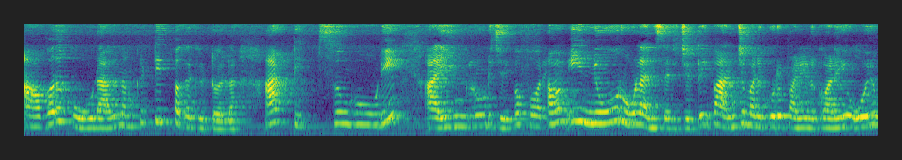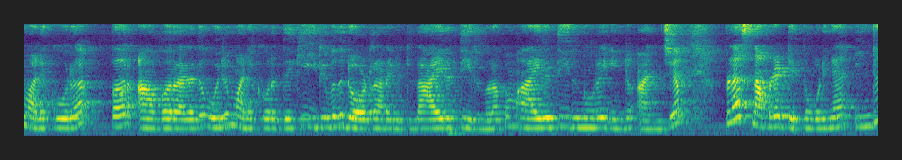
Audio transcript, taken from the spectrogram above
അവർ കൂടാതെ നമുക്ക് ടിപ്പൊക്കെ കിട്ടുമല്ലോ ആ ടിപ്സും കൂടി ഇൻക്ലൂഡ് ചെയ്ത് ഇപ്പോൾ ഫോർ അപ്പം ഈ ന്യൂ റൂൾ അനുസരിച്ചിട്ട് ഇപ്പോൾ അഞ്ച് മണിക്കൂർ പണിയെടുക്കുകയാണെങ്കിൽ ഒരു മണിക്കൂർ പെർ അവർ അതായത് ഒരു മണിക്കൂറത്തേക്ക് ഇരുപത് ഡോളറാണ് കിട്ടുന്നത് ആയിരത്തി ഇരുന്നൂറ് അപ്പം ആയിരത്തി ഇരുന്നൂറ് ഇന്റു അഞ്ച്. പ്ലസ് നമ്മുടെ ടിപ്പും കൂടി. ഞാൻ ഇന്റു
